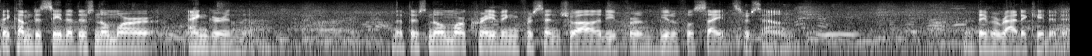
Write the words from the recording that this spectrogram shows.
they come to see that there's no more anger in them, that there's no more craving for sensuality, for beautiful sights or sounds, that they've eradicated it.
